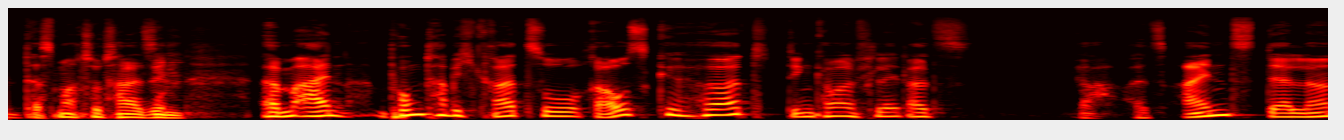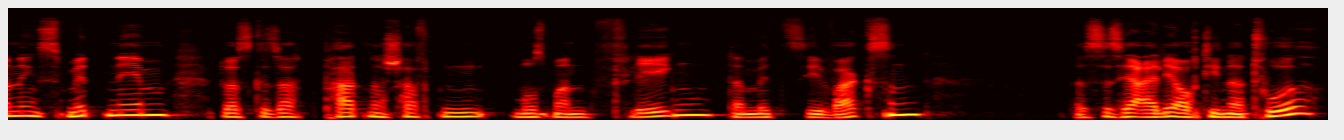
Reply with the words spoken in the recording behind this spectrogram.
Das macht total Sinn. Ähm, ein Punkt habe ich gerade so rausgehört, den kann man vielleicht als, ja, als eins der Learnings mitnehmen. Du hast gesagt, Partnerschaften muss man pflegen, damit sie wachsen. Das ist ja eigentlich auch die Natur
